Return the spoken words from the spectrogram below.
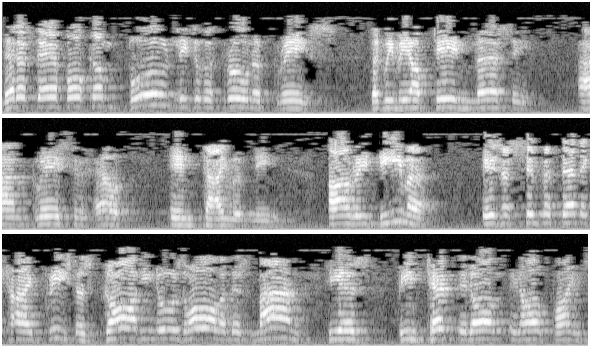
Let us therefore come boldly to the throne of grace, that we may obtain mercy and grace to help in time of need. Our Redeemer is a sympathetic high priest. As God, he knows all, and as man, he has been tempted all, in all points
